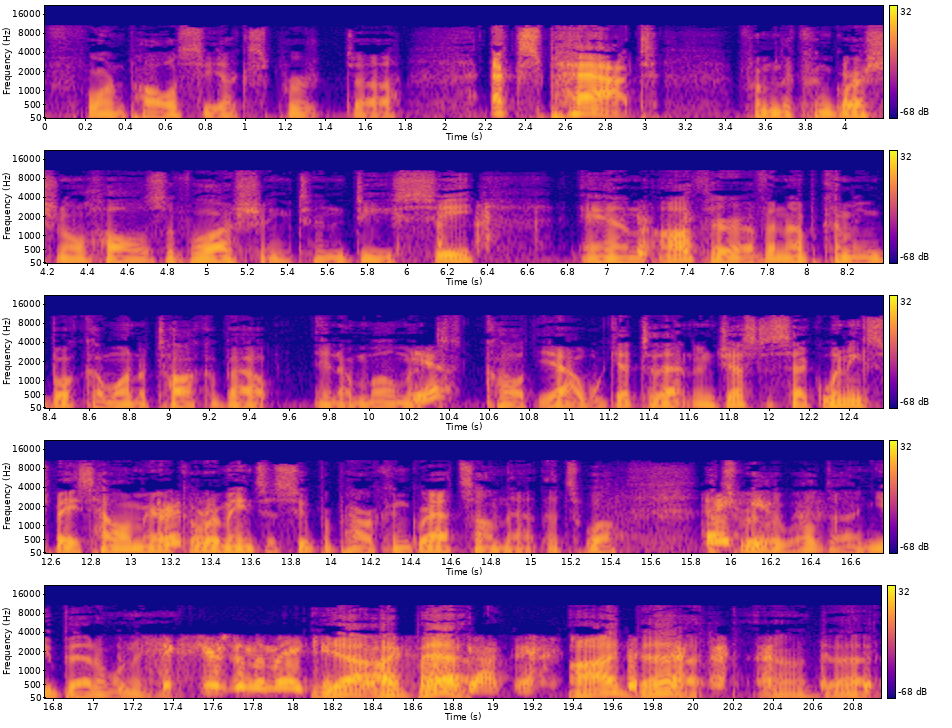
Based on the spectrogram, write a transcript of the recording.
Foreign policy expert, uh, expat from the congressional halls of Washington, D.C., and author of an upcoming book I want to talk about in a moment Yeah. called yeah we'll get to that in just a sec winning space how america Perfect. remains a superpower congrats on that that's well that's Thank really you. well done you bet i want to Six years in the making. yeah, I, I, bet. got there. I bet. I bet.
